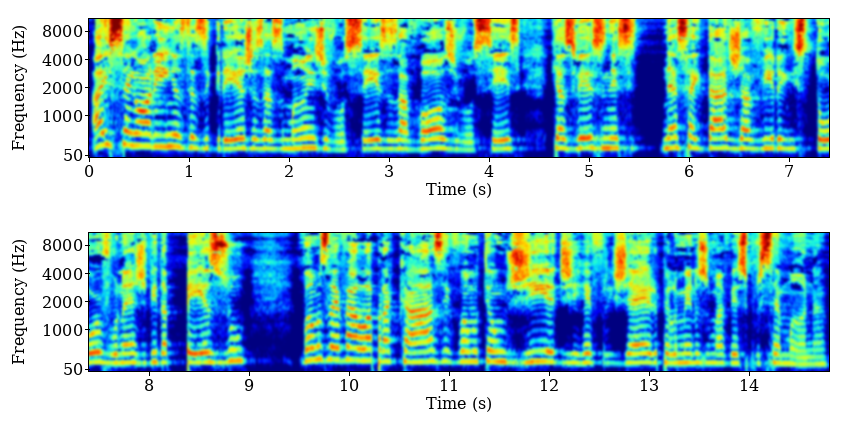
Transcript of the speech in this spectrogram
As senhorinhas das igrejas, as mães de vocês, as avós de vocês, que às vezes nesse, nessa idade já viram estorvo, né, já vira peso. Vamos levar lá para casa e vamos ter um dia de refrigério, pelo menos uma vez por semana.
